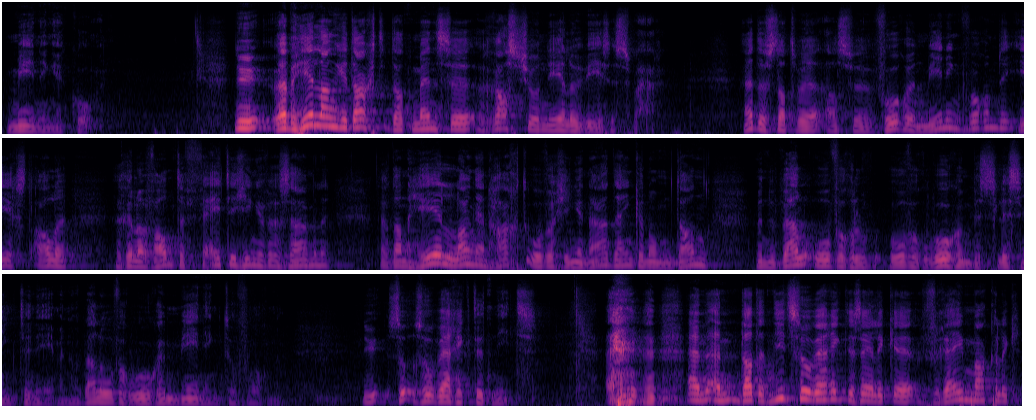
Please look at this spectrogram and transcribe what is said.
meningen komen? Nu, we hebben heel lang gedacht dat mensen rationele wezens waren. Dus dat we, als we voor een mening vormden, eerst alle relevante feiten gingen verzamelen, daar dan heel lang en hard over gingen nadenken om dan een weloverwogen beslissing te nemen, een weloverwogen mening te vormen. Nu, zo, zo werkt het niet. en, en, dat het niet zo werkt, is eigenlijk eh, vrij makkelijk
